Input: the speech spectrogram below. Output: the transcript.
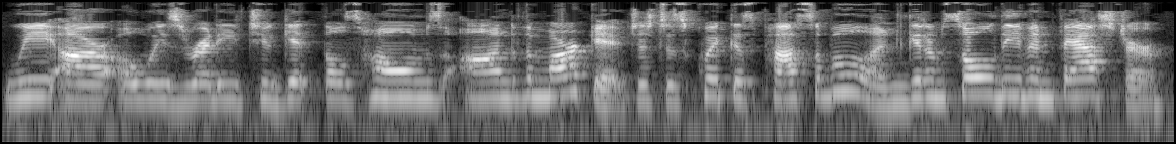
We are always ready to get those homes onto the market just as quick as possible and get them sold even faster.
